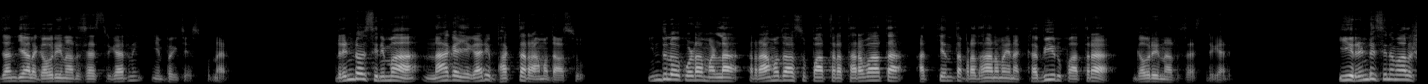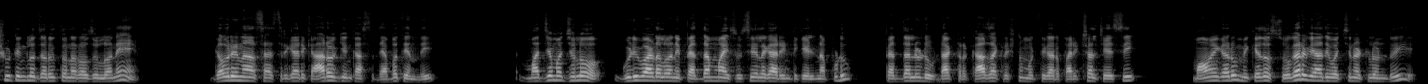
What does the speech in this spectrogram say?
జంధ్యాల గౌరీనాథ శాస్త్రి గారిని ఎంపిక చేసుకున్నారు. రెండో సినిమా నాగయ్య గారి భక్త రామదాసు. ఇందులో కూడా మళ్ళా రామదాసు పాత్ర తర్వాత అత్యంత ప్రధానమైన కబీరు పాత్ర గౌరీనాథ శాస్త్రి గారి. ఈ రెండు సినిమాల షూటింగ్లు జరుగుతున్న రోజుల్లోనే గౌరీనాథ శాస్త్రి గారికి ఆరోగ్యం కాస్త దెబ్బతింది. మధ్య మధ్యలో గుడివాడలోని పెద్దమ్మాయి సుశీల గారింటికి వెళ్ళినప్పుడు పెద్దల్లుడు డాక్టర్ కాజా కృష్ణమూర్తి గారు పరీక్షలు చేసి మామయ్య గారు మీకేదో షుగర్ వ్యాధి వచ్చినట్లుండి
